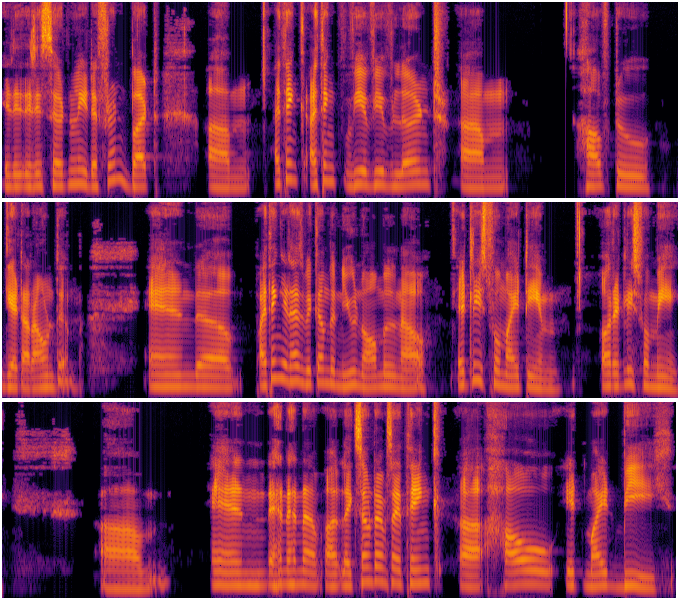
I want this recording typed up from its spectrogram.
It is, it is certainly different, but um, I think I think we we've learned um, how to get around them, and uh, I think it has become the new normal now, at least for my team, or at least for me. Um, and and, and uh, like sometimes I think uh, how it might be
